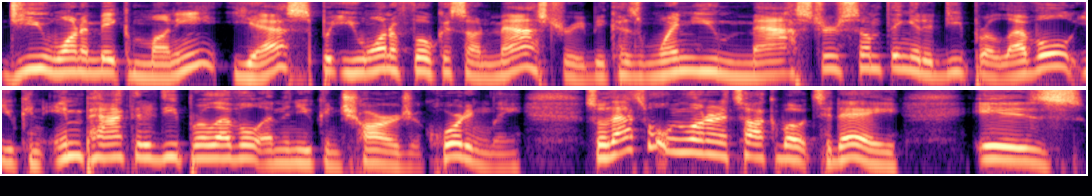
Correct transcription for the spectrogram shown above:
do you want to make money? Yes, but you want to focus on mastery because when you master something at a deeper level, you can impact at a deeper level and then you can charge accordingly. So that's what we wanted to talk about today is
